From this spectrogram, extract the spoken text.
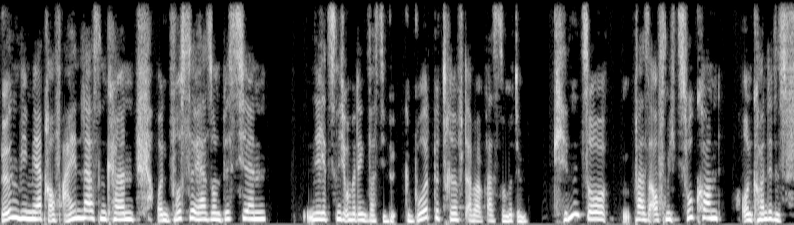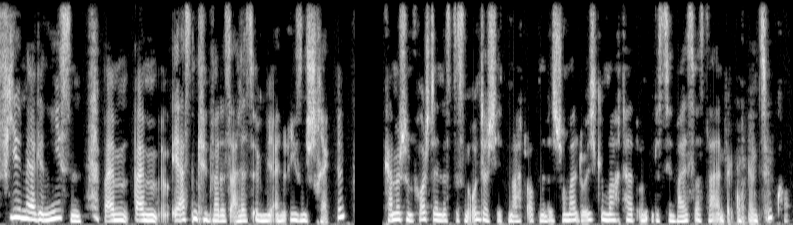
irgendwie mehr drauf einlassen können und wusste ja so ein bisschen, jetzt nicht unbedingt, was die Geburt betrifft, aber was so mit dem Kind so, was auf mich zukommt und konnte das viel mehr genießen. Beim, beim ersten Kind war das alles irgendwie ein Riesenschreck. Ich kann mir schon vorstellen, dass das einen Unterschied macht, ob man das schon mal durchgemacht hat und ein bisschen weiß, was da einfach auf einen zukommt.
